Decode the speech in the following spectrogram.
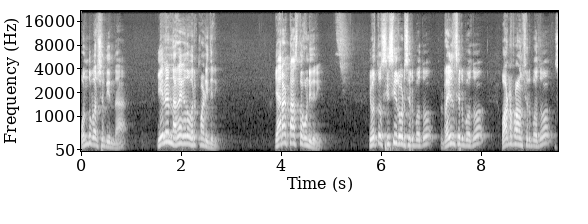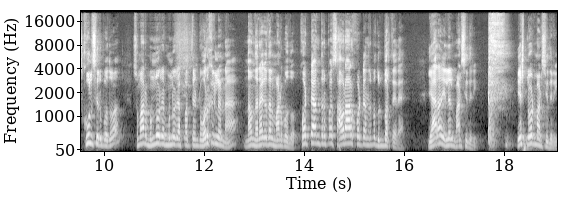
ಒಂದು ವರ್ಷದಿಂದ ಏನೇನು ನರೇಗದ ವರ್ಕ್ ಮಾಡಿದ್ದೀರಿ? ಯಾರ ಟಾಸ್ಕ್ ತೊಗೊಂಡಿದ್ದೀರಿ? ಇವತ್ತು ಸಿ ಸಿ ರೋಡ್ಸ್ ಇರ್ಬೋದು ಡ್ರೈನ್ಸ್ ಇರ್ಬೋದು ವಾಟರ್ ಪ್ರಾಬ್ಲಮ್ಸ್ ಇರ್ಬೋದು ಸ್ಕೂಲ್ಸ್ ಇರ್ಬೋದು, ಸುಮಾರು ಮುನ್ನೂರ ಮುನ್ನೂರ ಎಪ್ಪತ್ತೆಂಟು ವರ್ಕ್ಗಳನ್ನು ನಾವು ನರೇಗದಲ್ಲಿ ಮಾಡ್ಬೋದು. ಕೋಟ್ಯಾಂತರ ರೂಪಾಯಿ, ಸಾವಿರಾರು ಕೋಟ್ಯಾಂತರ ರೂಪಾಯಿ ದುಡ್ಡು ಬರ್ತಾಯಿದೆ ಯಾರು ಎಲ್ಲೆಲ್ಲಿ ಮಾಡಿಸಿದಿರಿ ಎಷ್ಟು ಲೋಡ್ ಮಾಡಿಸಿದಿರಿ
